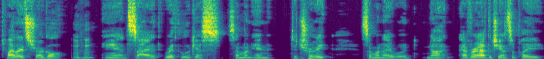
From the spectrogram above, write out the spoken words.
Twilight Struggle hmm and Scythe with Lucas, someone in Detroit, someone I would not ever have the chance to play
